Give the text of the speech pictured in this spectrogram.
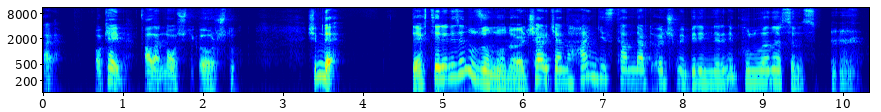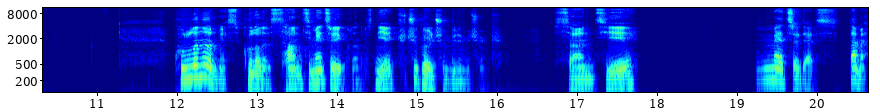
kare. Okey mi? Alanını ölçtük. ölçtük. Şimdi Defterinizin uzunluğunu ölçerken hangi standart ölçme birimlerini kullanırsınız? Kullanır mıyız? Kullanırız. Santimetreyi kullanırız. Niye? Küçük ölçüm birimi çünkü. Santimetre deriz. Değil mi?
